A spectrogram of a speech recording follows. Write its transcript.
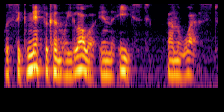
was significantly lower in the East than the West.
